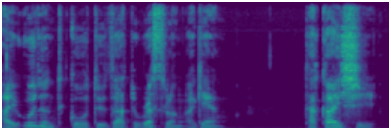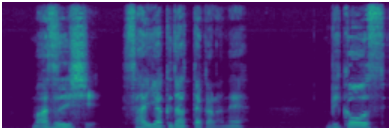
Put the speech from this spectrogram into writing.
I wouldn't go to that restaurant again. 高いし、まずいし、最悪だったからね。Because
